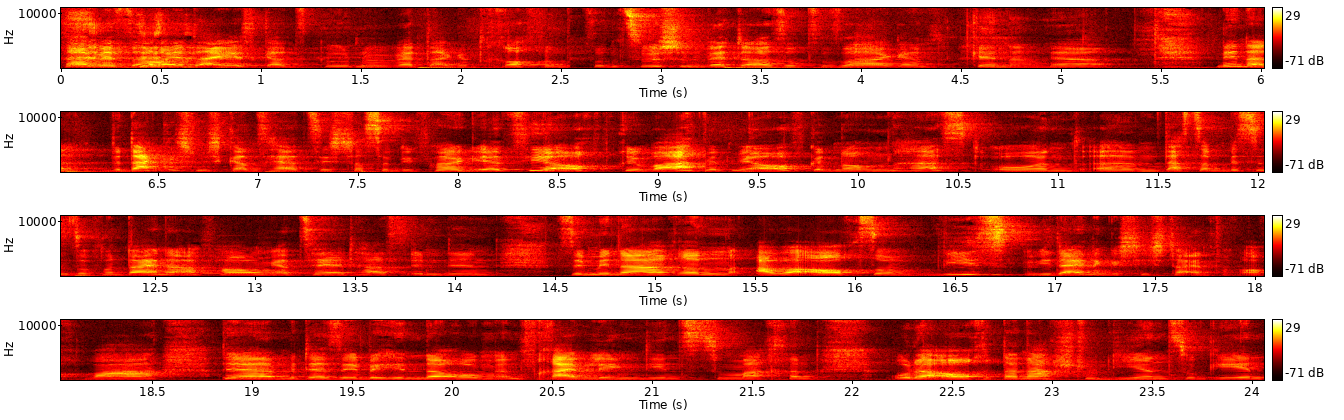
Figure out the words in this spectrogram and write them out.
Da haben wir jetzt heute eigentlich ganz gut mit dem Wetter getroffen. So ein Zwischenwetter sozusagen. Genau. Ja. Nee, dann bedanke ich mich ganz herzlich, dass du die Folge jetzt hier auch privat mit mir aufgenommen hast und ähm, dass du ein bisschen so von deiner Erfahrung erzählt hast in den Seminaren, aber auch so, wie deine Geschichte einfach auch war, der, mit der Sehbehinderung einen Freiwilligendienst zu machen oder auch danach studieren zu gehen.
